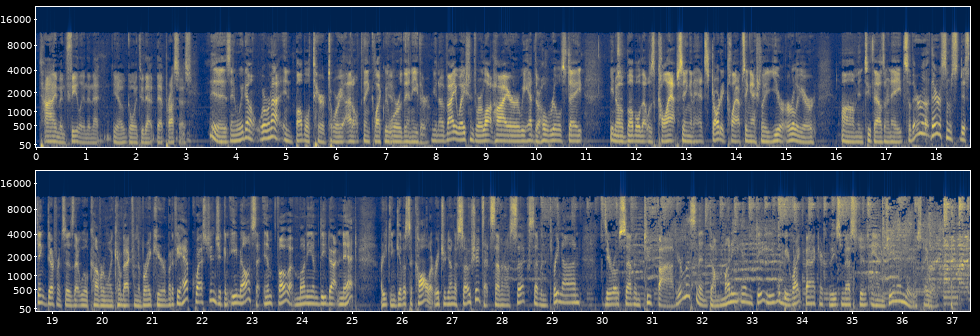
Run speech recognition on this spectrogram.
time and feeling than that, you know, going through that, that process. It is, and we don't. We're not in bubble territory. I don't think like we Yeah. were then either. You know, valuations were a lot higher. We had the whole real estate, you know, bubble that was collapsing, and it had started collapsing actually a year earlier, um, in 2008. So there are there are some distinct differences that we'll cover when we come back from the break here. But if you have questions, you can email us at info at moneymd.net. Or you can give us a call at Richard Young Associates at 706 739 0725. You're listening to Money MD. We'll be right back after these messages and GNN News. Stay with us.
